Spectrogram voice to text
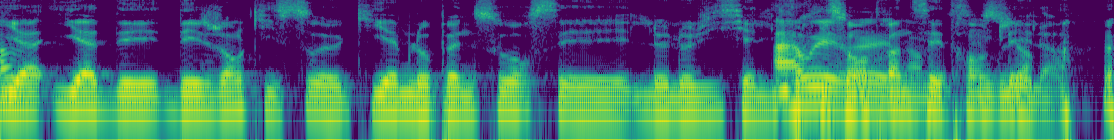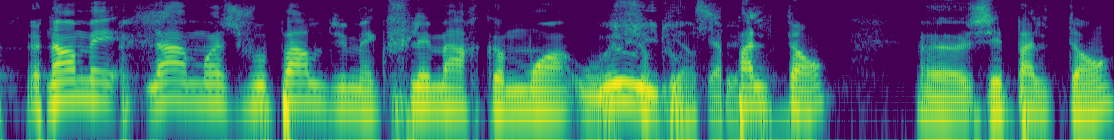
qu'il y a, il y a des, des, gens qui, se, qui aiment l'open source et le logiciel libre ah qui sont en train de s'étrangler là. non, mais là, moi, je vous parle du mec flemmard comme moi, où surtout il n'y a pas le temps. Euh, j'ai pas le temps,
